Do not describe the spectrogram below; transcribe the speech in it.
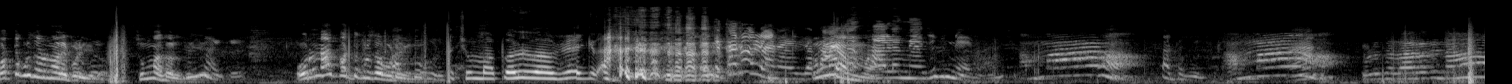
பத்து குளுசா ஒரு நாளைக்கு போடுவீங்க சும்மா சொல்றீங்க ஒரு நாள் பத்து குளுசா போடுவீங்க சும்மா பொழுது கேட்கிறா இந்த கடவுளான இந்த உண்மையா காலம் அம்மா? அம்மா உழுத வர்றது நான்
